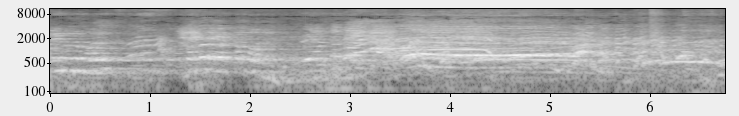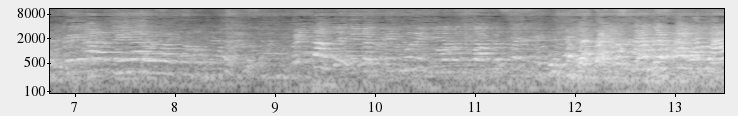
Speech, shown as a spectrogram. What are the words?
Dribble the ball. Then lay the ball. Okay. Number one,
